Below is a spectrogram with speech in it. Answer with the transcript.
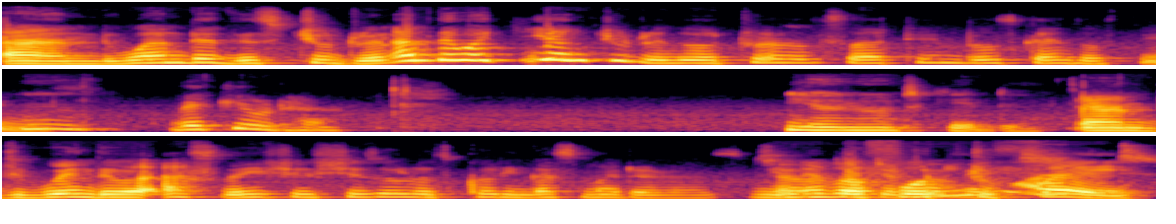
And one day these children, and they were young children, they were 12, 13, those kinds of things. Mm. They killed her. You're not kidding. And when they were asked the issue, she's always calling us murderers. We So never fought to fight.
